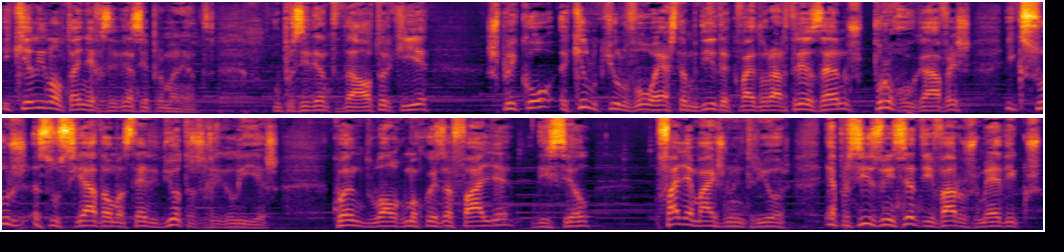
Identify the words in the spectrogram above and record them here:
e que ali não tenha residência permanente. O presidente da autarquia explicou aquilo que o levou a esta medida que vai durar três anos, prorrogáveis, e que surge associada a uma série de outras regalias. Quando alguma coisa falha, disse ele, falha mais no interior. É preciso incentivar os médicos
